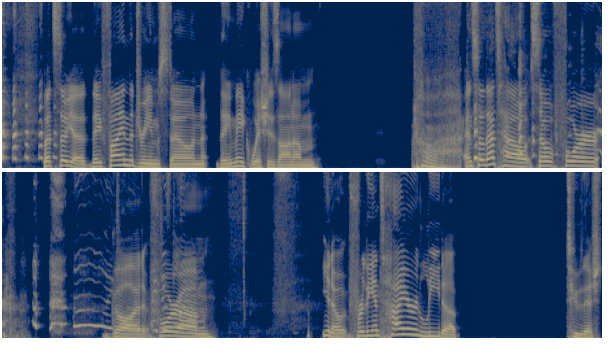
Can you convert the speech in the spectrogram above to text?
but so yeah, they find the Dreamstone. They make wishes on him. and so that's how. So for I God, just- I just for um, you know, for the entire lead up to this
